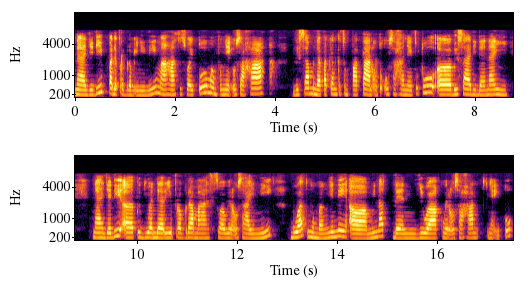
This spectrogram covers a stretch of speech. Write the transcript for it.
Nah, jadi pada program ini nih, mahasiswa itu mempunyai usaha bisa mendapatkan kesempatan untuk usahanya itu tuh e, bisa didanai. Nah, jadi e, tujuan dari program mahasiswa wirausaha ini buat ngembangin nih e, minat dan jiwa kewirausahaannya itu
